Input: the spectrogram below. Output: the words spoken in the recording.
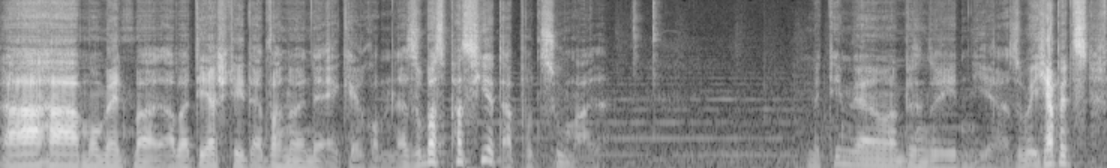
Aha, Moment mal, aber der steht einfach nur in der Ecke rum. Also was passiert ab und zu mal. Mit dem werden wir mal ein bisschen reden hier. Also ich habe jetzt...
